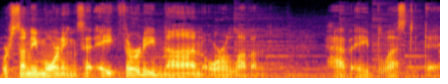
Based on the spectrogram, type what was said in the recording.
or Sunday mornings at 8:30, 9, or 11. Have a blessed day.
